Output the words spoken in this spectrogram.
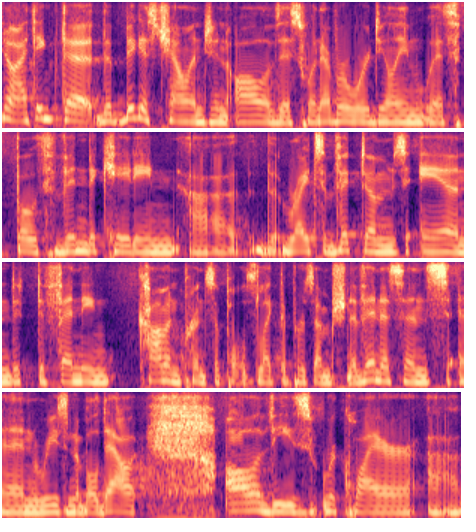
No, I think the the biggest challenge in all of this, whenever we're dealing with both vindicating uh, the rights of victims and defending common principles like the presumption of innocence and reasonable doubt, all of these require uh,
